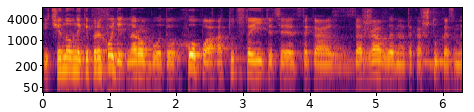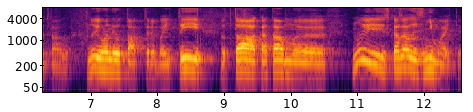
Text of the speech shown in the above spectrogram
І чиновники приходять на роботу, хопа, а тут стоїть оця така заржавлена така штука з металу. Ну і вони отак треба йти, отак, а там. е, Ну і сказали, знімайте.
